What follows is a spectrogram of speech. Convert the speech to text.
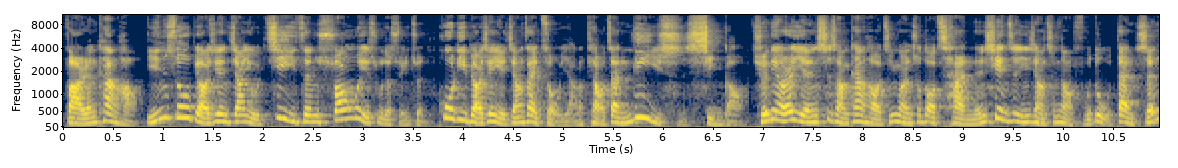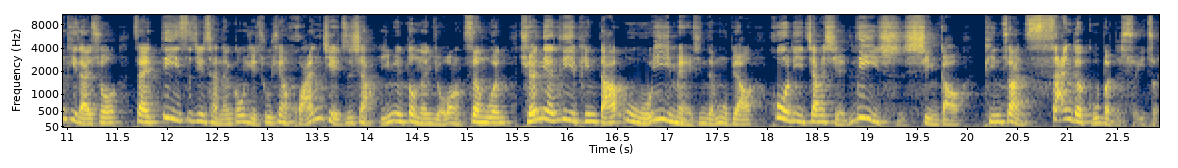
法人看好营收表现将有季增双位数的水准，获利表现也将在走阳，挑战历史新高。全年而言，市场看好，尽管受到产能限制影响成长幅度，但整体来说，在第四季产能供给出现缓解之下，营运动能有望增温，全年力拼达五亿美金的目标，获利将写历史新高。拼赚三个股本的水准，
